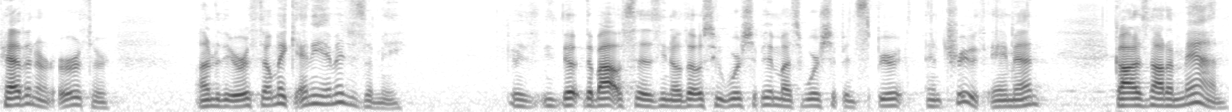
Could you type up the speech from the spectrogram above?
heaven or earth or under the earth. Don't make any images of me. The, the Bible says, you know, those who worship him must worship in spirit and truth. Amen. God is not a man.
